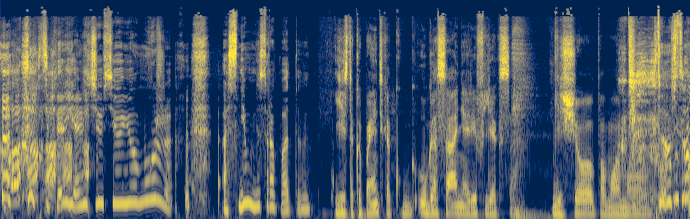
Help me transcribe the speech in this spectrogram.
Теперь я лечусь у ее мужа, а с ним не срабатывает. Есть такое понятие, как уг- угасание рефлекса. Еще, по-моему, Потому что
